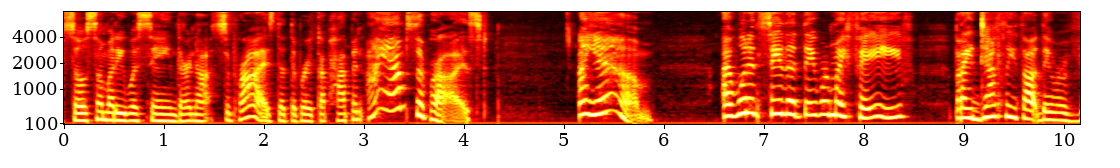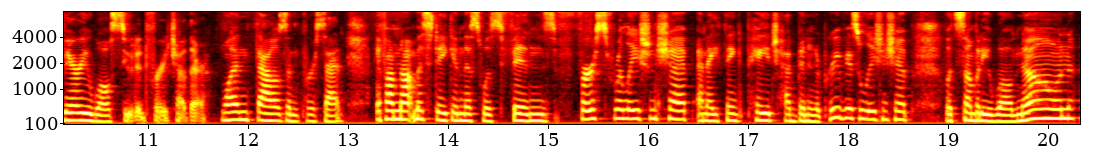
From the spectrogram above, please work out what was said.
So somebody was saying they're not surprised that the breakup happened. I am surprised. I am. I wouldn't say that they were my fave, but I definitely thought they were very well suited for each other. 1000%. If I'm not mistaken, this was Finn's first relationship, and I think Paige had been in a previous relationship with somebody well known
